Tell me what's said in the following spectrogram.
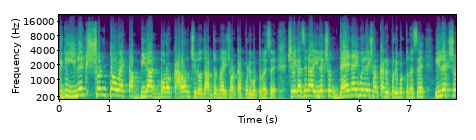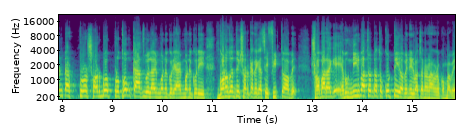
কিন্তু ইলেকশনটাও একটা বিরাট বড় কারণ ছিল যার জন্য এই সরকার পরিবর্তন হয়েছে। শেখ হাসিনা ইলেকশন দেয় নাই বলে এই সরকারের পরিবর্তন হয়েছে। ইলেকশনটা সর্বপ্রথম কাজ বলে আমি মনে করি আমি মনে করি গণতান্ত্রিক সরকারের কাছে ফিরতে হবে সবার আগে এবং নির্বাচনটা তো করতেই হবে নির্বাচনে নানা রকম ভাবে।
